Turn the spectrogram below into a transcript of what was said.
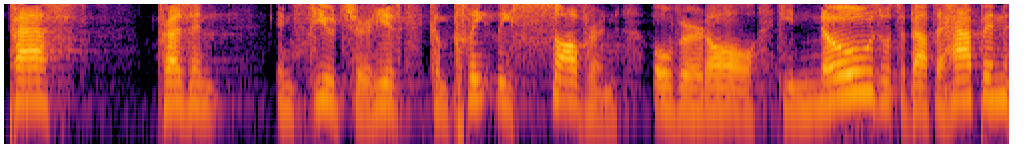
past, present, in future. He is completely sovereign over it all. He knows what's about to happen.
